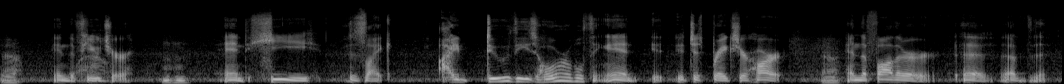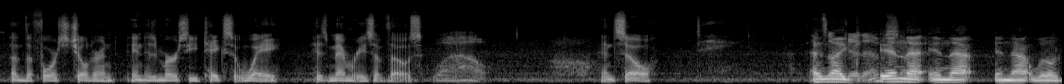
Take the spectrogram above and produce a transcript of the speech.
yeah, in the future. Mm-hmm. And he is like, I do these horrible things, and it, it just breaks your heart. Yeah. And the father uh, of the of the forced children, in his mercy, takes away his memories of those. wow, And so, that's and a like good in that in that in that little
